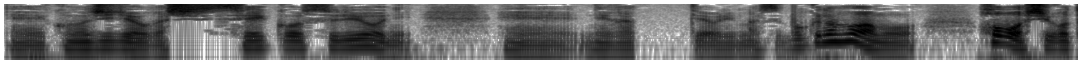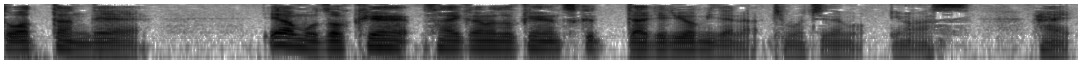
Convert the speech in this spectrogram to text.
えー、この事業が成功するように、えー、願っております。僕の方はもう、ほぼ仕事終わったんで、いや、もう続編、最下の続編を作ってあげるよ、みたいな気持ちでもいます。はい。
